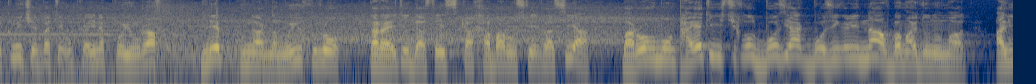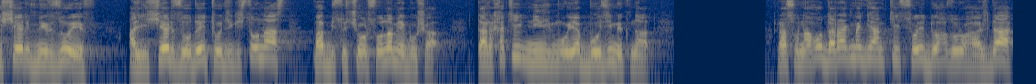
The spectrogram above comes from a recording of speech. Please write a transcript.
якуми чемпионати украина поён рафт глеб ҳунарнамоии худро дар ҳайати дастаи ска хабаровски россия ба роҳ монд ҳайати истиқлол боз як бозингари нав ба майдон омад. Алишер мирзоев. Алишер зодаи тоҷикистон аст ва 24сола мебошад. Дар хати нимҳимоя бозӣ мекунад. Расонаҳо дарак медиҳанд ки соли 2018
